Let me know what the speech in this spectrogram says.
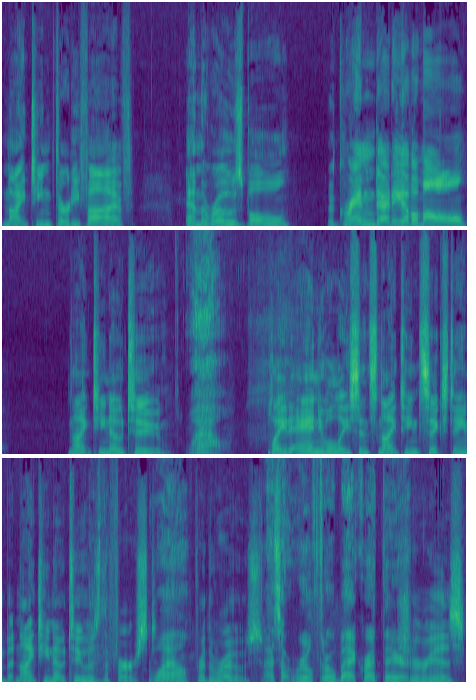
1935. And the Rose Bowl, the granddaddy of them all, 1902. Wow. Played annually since 1916, but 1902 was the first. Wow. For the Rose. That's a real throwback right there. Sure is.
